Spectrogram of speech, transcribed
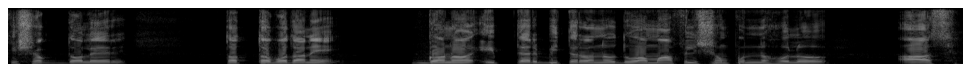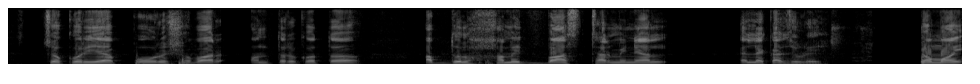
কৃষক দলের তত্ত্বাবধানে গণ ইফতার বিতরণ ও দোয়া মাহফিল সম্পন্ন হল। আজ চকরিয়া পৌরসভার অন্তর্গত আব্দুল হামিদ বাস টার্মিনাল এলাকা জুড়ে। সময়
